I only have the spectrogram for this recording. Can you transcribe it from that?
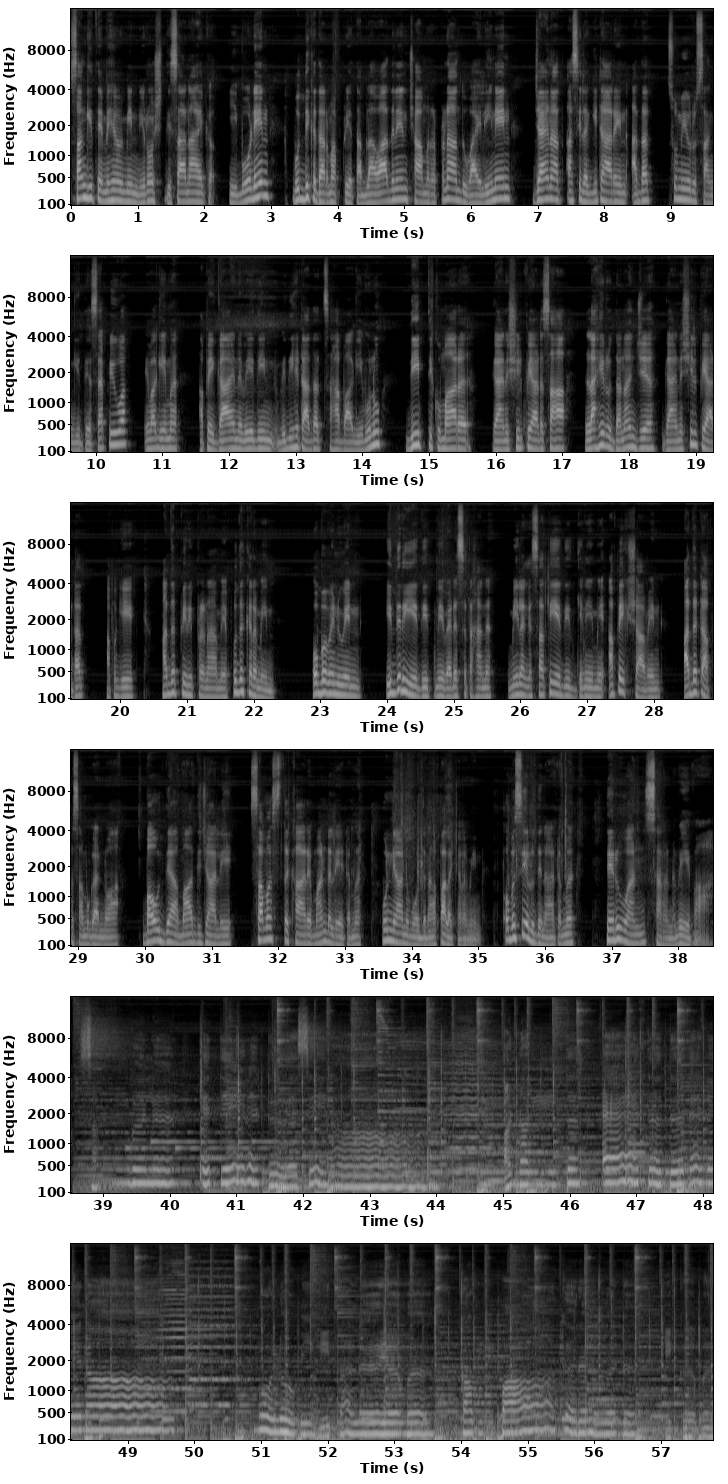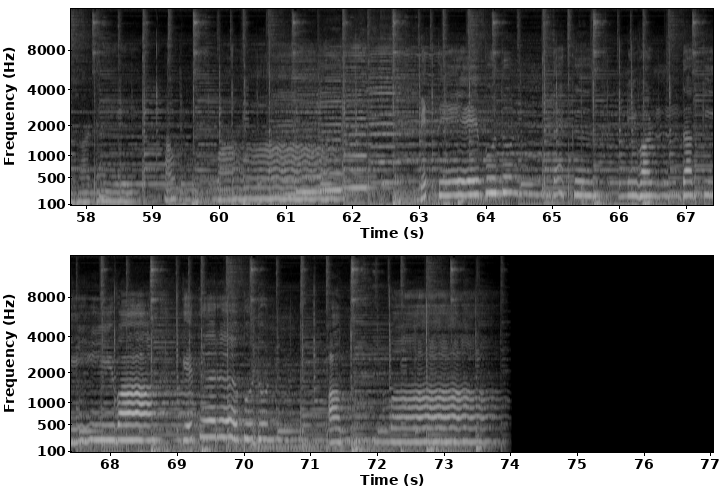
සංගීතය මෙහෙවමින් නිරෝෂ් දිසානායක ඊබෝඩෙන් බුද්ධික ධර්මප්‍රිය තබලාවාදනයෙන් චාමර ප්‍රනාාන්දු වයිලීනෙන් ජයනත් අසිල ගිටාරයෙන් අදත් සුමියුරු සංගීතය සැපිව්වා. එවගේම අපේ ගායන වේදීන් විදිහට අදත් සහභාගී වුණු දීප්ති කුමාර ගායන ශිල්පයාට සහ ලහිරු දනංජය ගායන ශිල්පයාටත් අපගේ හද පිරි ප්‍රනාමය පුද කරමින් ඔබ වෙනුවෙන් ඉදිරියේදීත් මේ වැඩසටහන මීළඟ සතියේදීත් ගෙනීමේ අපේක්ෂාවෙන් අදට අප සමුගන්නවා බෞද්ධයා මාධ්‍යජාලයේ සමස්ථකාරය මණ්ඩලයටම පුුණ්‍යානුමෝදනා පල කරමින්. ඔබ සියලු දෙනාටම තෙරුවන් සරණ වේවා. සංවල එතේරට ඇසෙනා අනන්ත ඈතට දැනෙනා. මුළු මිහිතලයම කම්පා කරවන එකම හනයි අම්මා. මෙතේ බුදුන් දැක නිවන් දකීවා. ගෙදර බුදුන් අම්මා.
